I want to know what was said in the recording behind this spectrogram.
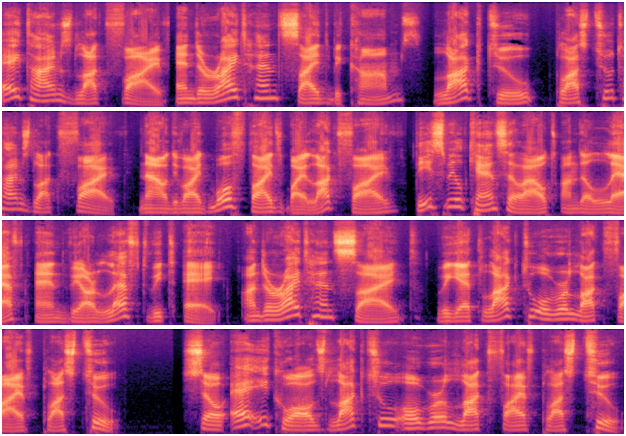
a times log 5 and the right hand side becomes log 2 plus 2 times log 5. Now divide both sides by log 5. This will cancel out on the left and we are left with a. On the right hand side, we get log 2 over log 5 plus 2. So a equals log 2 over log 5 plus 2.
